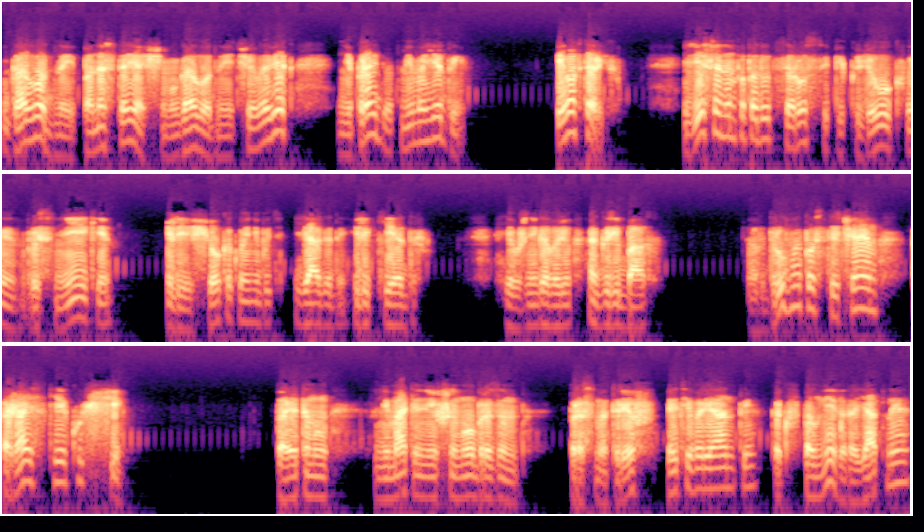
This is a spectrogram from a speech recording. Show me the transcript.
Голодный, по-настоящему голодный человек не пройдет мимо еды. И во-вторых, если нам попадутся россыпи клюквы, брусники или еще какой-нибудь ягоды или кедр, я уже не говорю о грибах, а вдруг мы повстречаем райские кущи. Поэтому внимательнейшим образом просмотрев эти варианты, как вполне вероятные,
